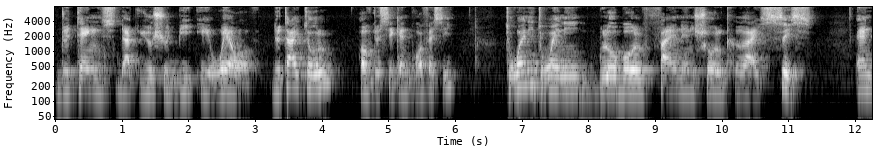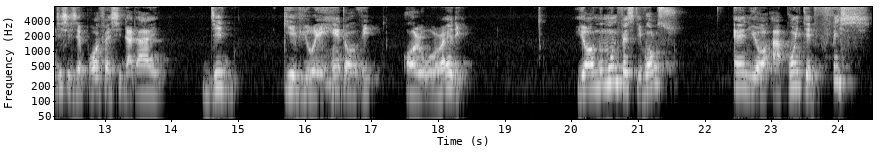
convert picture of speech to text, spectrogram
the things that you should be aware of. The title of the second prophecy 2020 Global Financial Crisis. And this is a prophecy that I did give you a hint of it already. Your new moon festivals and your appointed feasts,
